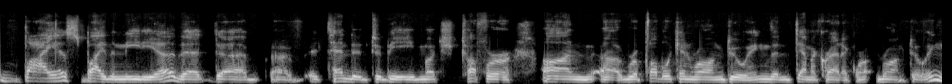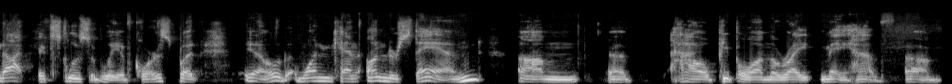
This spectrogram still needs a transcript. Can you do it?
bias by the media that uh, uh, tended to be much tougher on uh, Republican wrongdoing than Democratic wrongdoing. Not exclusively, of course, but you know one can understand um, uh, how people on the right may have. Um,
